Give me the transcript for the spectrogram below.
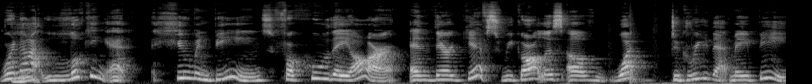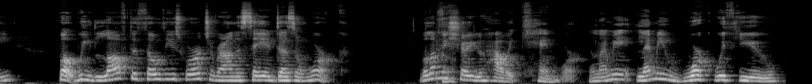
we're mm-hmm. not looking at human beings for who they are and their gifts, regardless of what degree that may be. But we love to throw these words around and say it doesn't work. Well, let me show you how it can work. And let me, let me work with you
